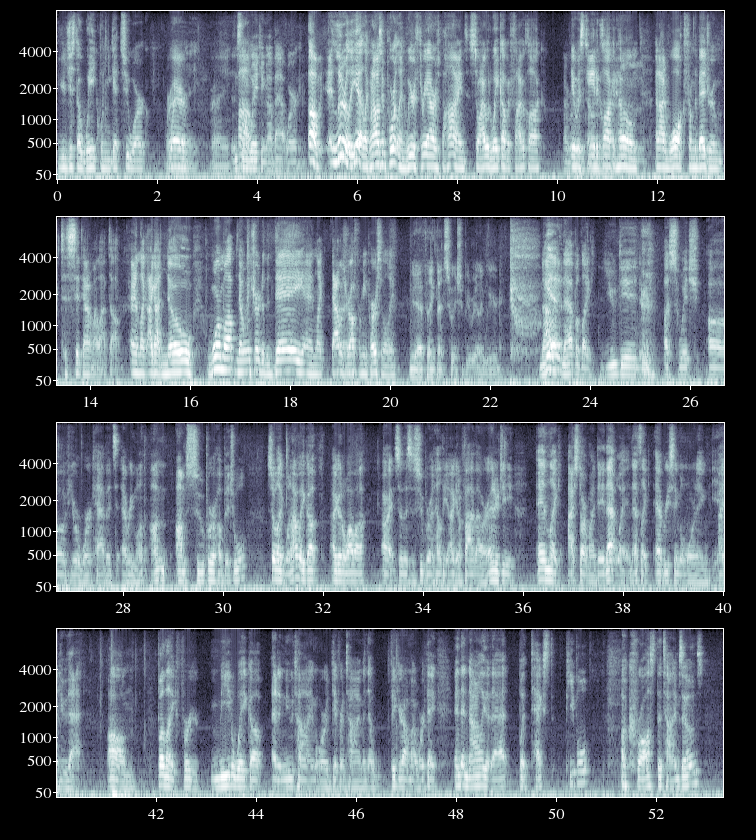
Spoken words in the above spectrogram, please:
you're just awake when you get to work where Right. Right. Instead Um, of waking up at work. Oh, literally, yeah. Like when I was in Portland, we were three hours behind, so I would wake up at five o'clock It was eight o'clock at home. and I'd walk from the bedroom to sit down at my laptop. And like I got no warm up, no intro to the day, and like that was rough for me personally. Yeah, I feel like that switch would be really weird. Not Yeah. only that, but like you did a switch of your work habits every month. I'm I'm super habitual. So like when I wake up, I go to Wawa. All right, so this is super unhealthy. I get a five hour energy, and like I start my day that way, and that's like every single morning I do that. Um, but like for me to wake up at a new time or a different time, and then figure out my workday, and then not only that, but text people across the time zones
